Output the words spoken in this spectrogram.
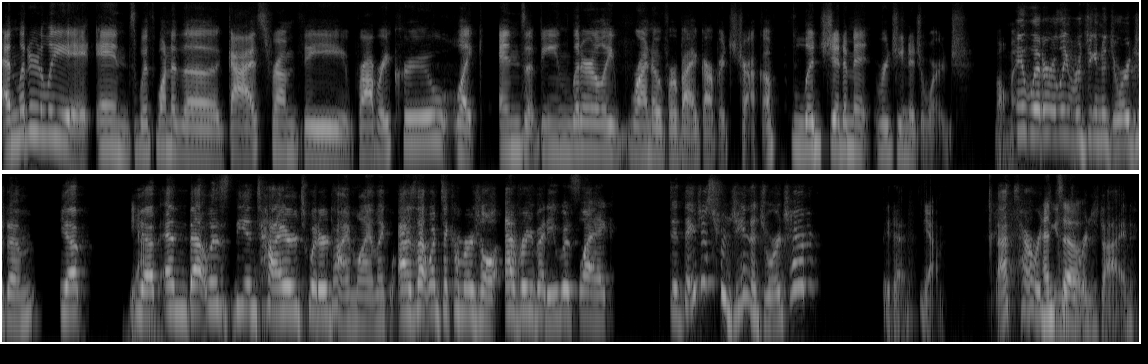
and literally it ends with one of the guys from the robbery crew like ends up being literally run over by a garbage truck, a legitimate Regina George moment. It literally Regina Georged him. Yep. Yep. And that was the entire Twitter timeline. Like as that went to commercial, everybody was like, did they just Regina George him? They did. Yeah. That's how Regina so- George died.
